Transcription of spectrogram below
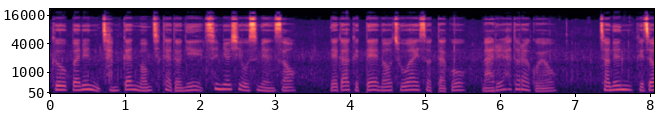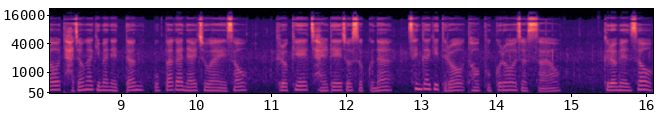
그 오빠는 잠깐 멈칫하더니 슬며시 웃으면서 내가 그때 너 좋아했었다고 말을 하더라고요. 저는 그저 다정하기만 했던 오빠가 날 좋아해서 그렇게 잘 대해줬었구나 생각이 들어 더 부끄러워졌어요. 그러면서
